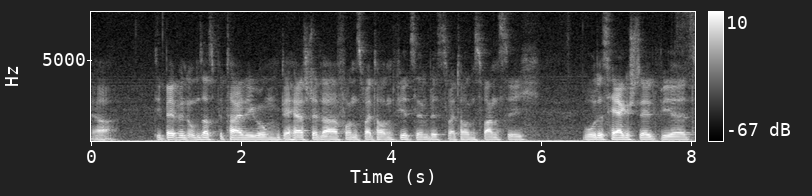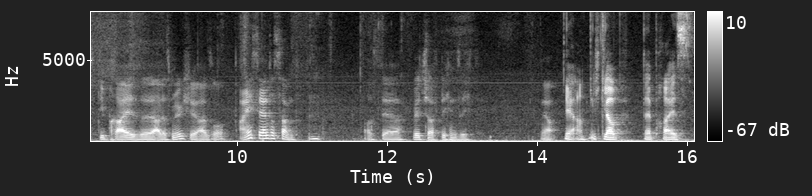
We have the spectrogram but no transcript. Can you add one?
ja, die Badminton-Umsatzbeteiligung der Hersteller von 2014 bis 2020, wo das hergestellt wird, die Preise, alles Mögliche. Also eigentlich sehr interessant aus der wirtschaftlichen Sicht. Ja, Ja, ich glaube, der Preis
